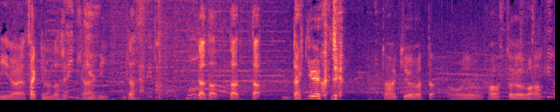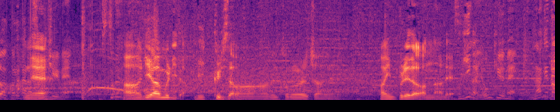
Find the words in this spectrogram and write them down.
いいのよ。さっきの出し、第二球だり、出すだ、だ、だ、だ、打球はよかった。打球よかった。おファーストがうまかっ投球はこれからね3球目ストレートありゃ無理だ。びっくりしたわ。ーあれ取られちゃうね。ファインプレーだからな、あれ。次が4球目投げた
